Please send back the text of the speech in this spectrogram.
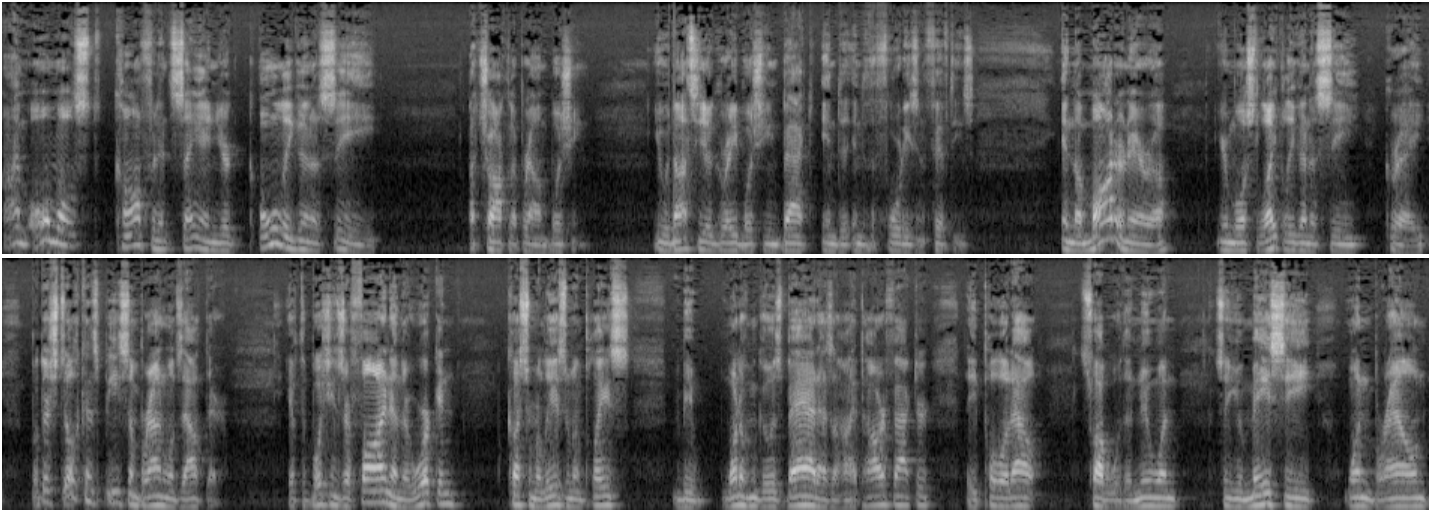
I'm almost confident saying you're only going to see a chocolate brown bushing. You would not see a gray bushing back into, into the 40s and 50s. In the modern era, you're most likely going to see gray, but there still can be some brown ones out there. If the bushings are fine and they're working, customer leaves them in place, maybe one of them goes bad, has a high power factor, they pull it out, swap it with a new one. So you may see one brown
